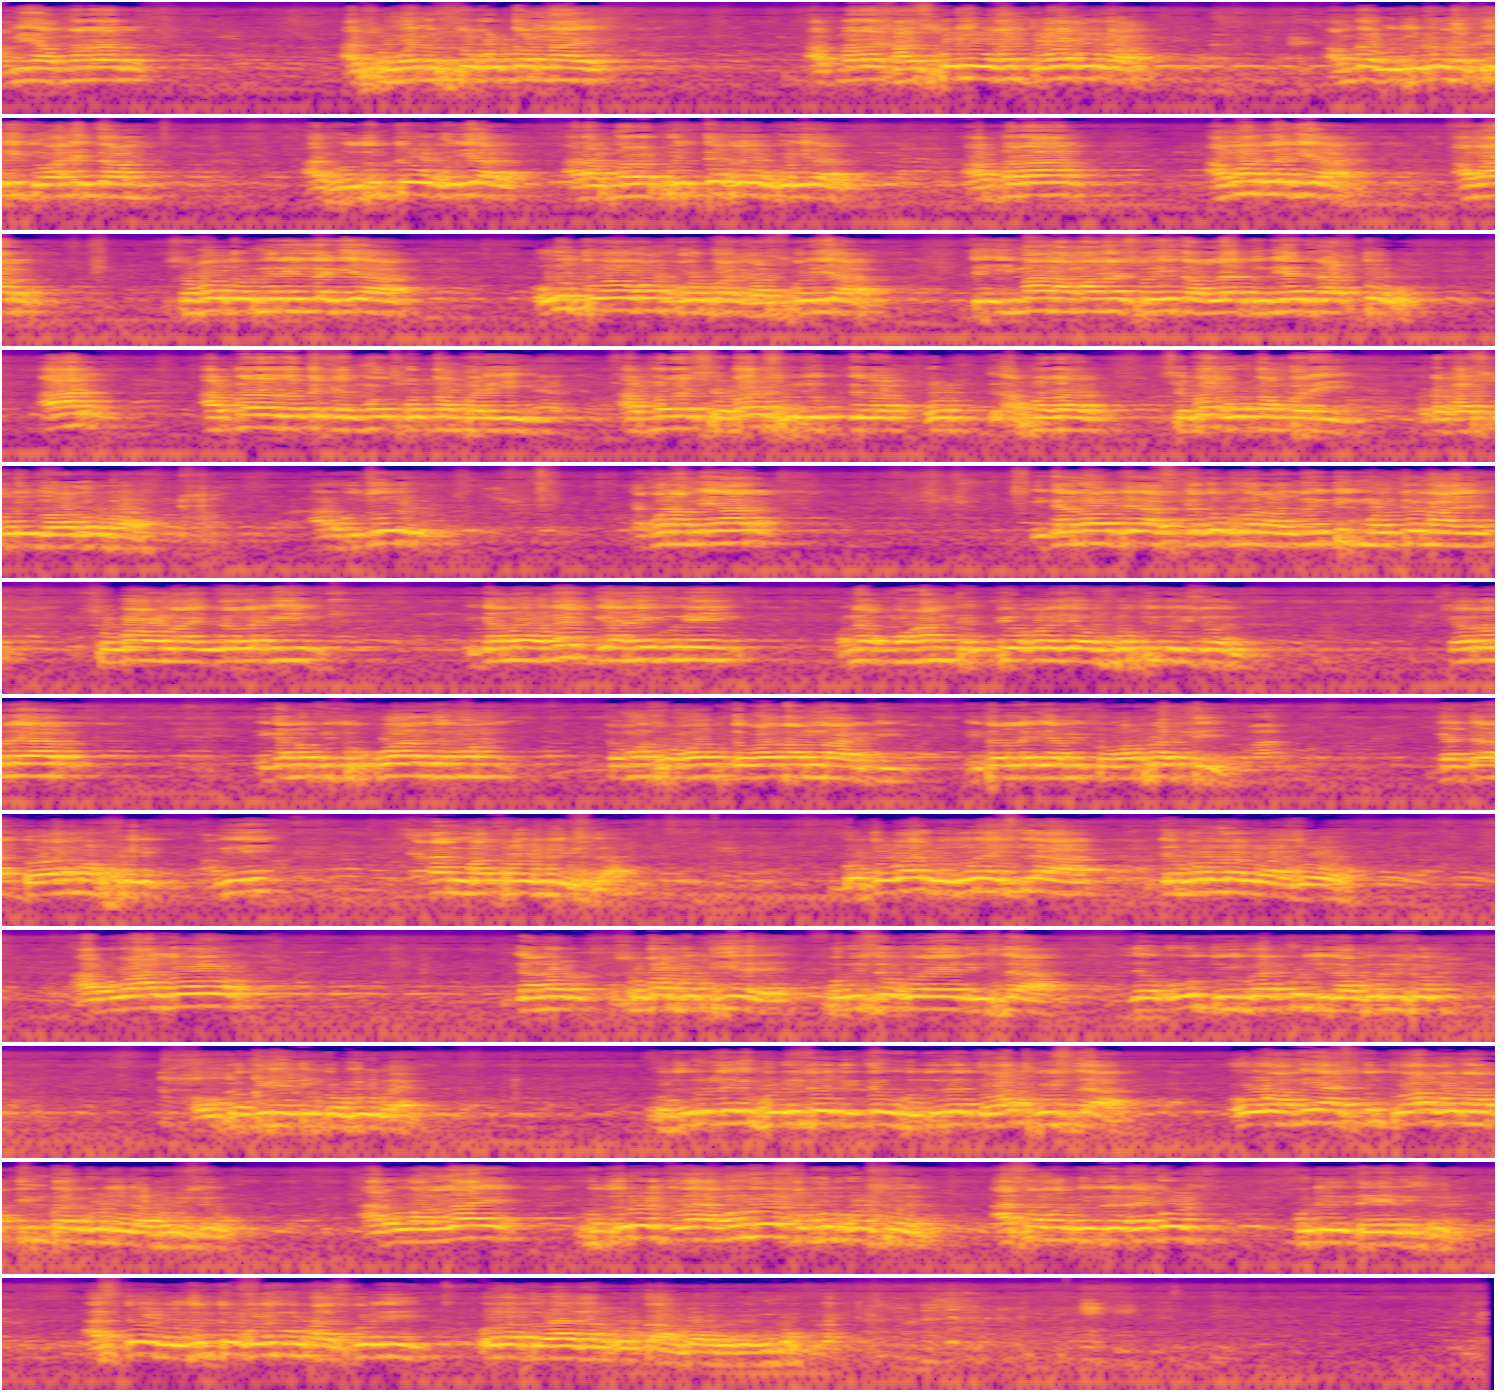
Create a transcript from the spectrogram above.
আমি আপনারা আর সময় নষ্ট করতাম না। আপনারা কাজ করি ওখানে দোয়া করবা। আমরা হুজুরের কাছ থেকে দোয়া নিতাম। আর হুজুরটাও কইয়া আর আপনারা প্রত্যেকেও কইয়া আপনারা আমার লাগিয়া, আমার সহধর্মিনীর লাগিয়া ও দোয়া আমার করবা কাজ করিয়া যে ইমান আমানের সহিত আল্লাহ দুনিয়াতে রাখতো। আর আপনারা যাতে খেদমত করতাম পারি, আপনারা সেবার সুযোগ আপনারা সেবা করতাম পারি, ওটা কাজ করে দোয়া করবা। আর হুজুর, এখন আমি আর এখানে যে আজকে তো কোনো রাজনৈতিক মঞ্চ নাই, সভাও নাই এটার লাগি এখানে অনেক জ্ঞানী গুণী অনেক মহান ব্যক্তিসকলে যে উপস্থিত হয়েছেন সেরে আর এখানে কিছু কোয়ার যেমন, তেমন সময় দেওয়া দাম না আর কি। এটার লাগি আমি প্রভাব রাখছি। দোয়ার মাহফিল, আমি এখান মাত্র বলেছিলাম গতবার হুজুর আইসলা দেবরলার ওয়াজও। আর ওয়াজও গানের সভাপতিয়ে পরিচয় করে দিছিলা যে ও দুইবার করে জেলা পরিষদ ও প্রতিনিধি কবির ভাই হুজুরের লাগে পরিচয় দিতে হুজুরে দোয়াত হইছিলা ও, আমি আজকে দোয়া করলাম, তিনবার করে পরিচয় আর ও আল্লাহ হুজুরের দোয়া এমনভাবে কবুল করছেন আসামের ভিতরে রেকর্ড ফুটে দিয়ে দিছেন আজকে হুজুরটা করি মো কাজ করি ওরা দোয়া করতাম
